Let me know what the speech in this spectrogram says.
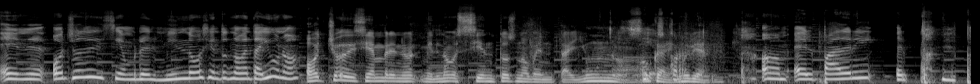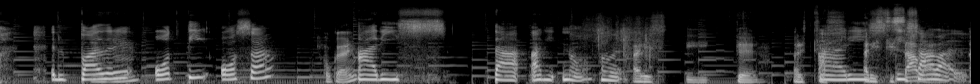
en el 8 de diciembre del 1991, 8 de diciembre de 1991. Sí, ok, muy bien. um, el padre, el, pa- el, pa- el padre Oti Osa Ok. Arista, Ari- no, a ver, Aristi, ¿qué? Aristis- Aristizábal. Aristizábal.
